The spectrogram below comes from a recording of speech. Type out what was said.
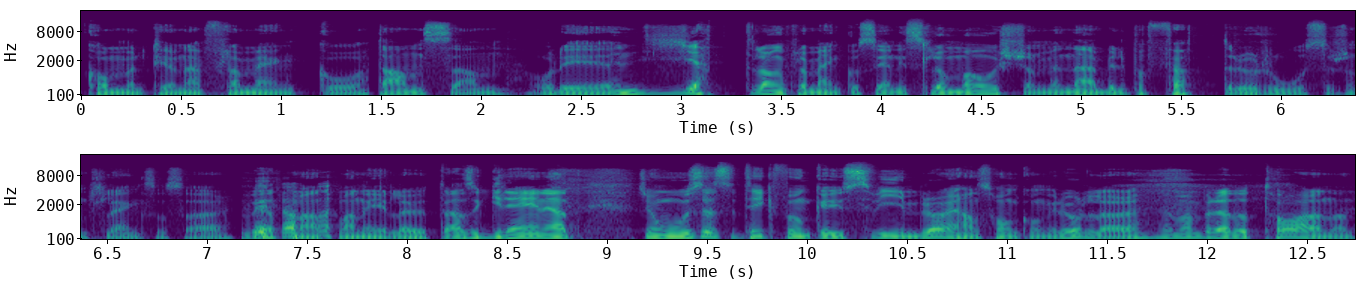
kommer till den här flamenco-dansen. Och det är en jättelång flamenco-scen i slow motion med närbilder på fötter och rosor som slängs och så här. Då vet man att man är illa ute. Alltså grejen är att John Woos estetik funkar ju svinbra i hans Hongkong-rullar. Då är man beredd att ta den.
